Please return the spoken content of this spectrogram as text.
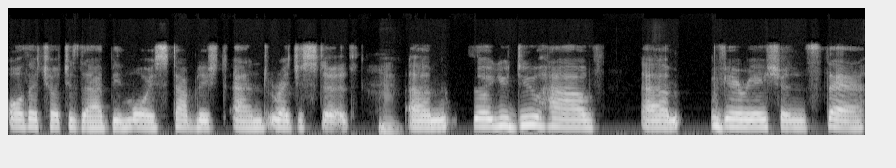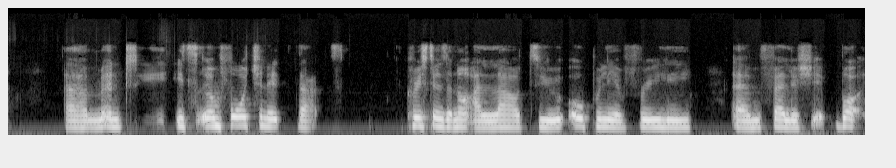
other churches that have been more established and registered. Mm. Um, so you do have um, variations there. Um, and it's unfortunate that Christians are not allowed to openly and freely um, fellowship. But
